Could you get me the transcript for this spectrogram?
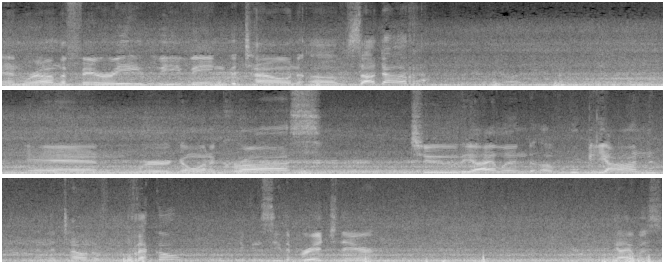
and we're on the ferry leaving the town of Zadar. And we're going across to the island of Ugljan and the town of Preko. You can see the bridge there. The guy was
